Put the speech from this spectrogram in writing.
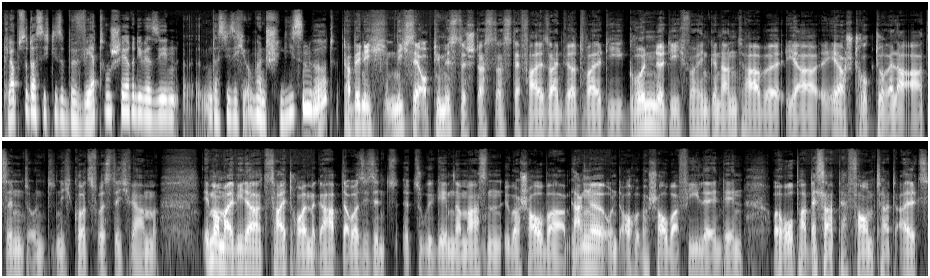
Glaubst du, dass sich diese Bewertungsschere, die wir sehen, äh, dass die sich irgendwann schließen wird? Da bin ich nicht sehr optimistisch, dass das der Fall sein wird, weil die Gründe, die ich vorhin genannt habe, ja eher struktureller Art sind und nicht kurzfristig. Wir haben immer mal wieder Zeiträume gehabt, aber sie sind äh, zugegebenermaßen überschaubar lange und auch überschaubar viele, in denen Europa besser performt hat als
